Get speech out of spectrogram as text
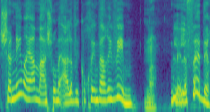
שנים היה משהו מעל הוויכוחים והריבים. מה? ליל הסדר.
